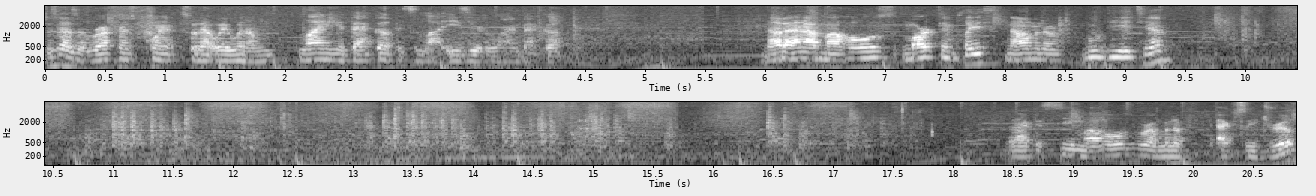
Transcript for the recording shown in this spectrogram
just as a reference point so that way when I'm lining it back up it's a lot easier to line back up. Now that I have my holes marked in place, now I'm going to move the ATM. And I can see my holes where I'm gonna actually drill.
